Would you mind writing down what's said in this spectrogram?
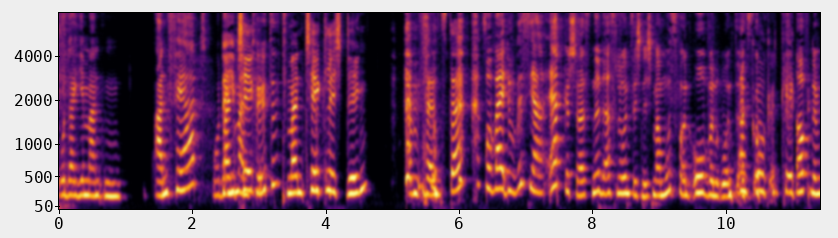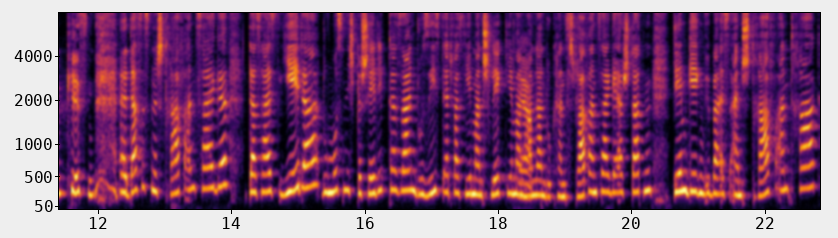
oder jemanden anfährt oder mein jemand tötet. Mein täglich Ding am Fenster. Wobei, du bist ja Erdgeschoss, ne? Das lohnt sich nicht. Man muss von oben runter so, gucken. Okay. Auf einem Kissen. Äh, das ist eine Strafanzeige. Das heißt, jeder, du musst nicht Geschädigter sein. Du siehst etwas, jemand schlägt jemand ja. anderen, du kannst Strafanzeige erstatten. Demgegenüber ist ein Strafantrag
